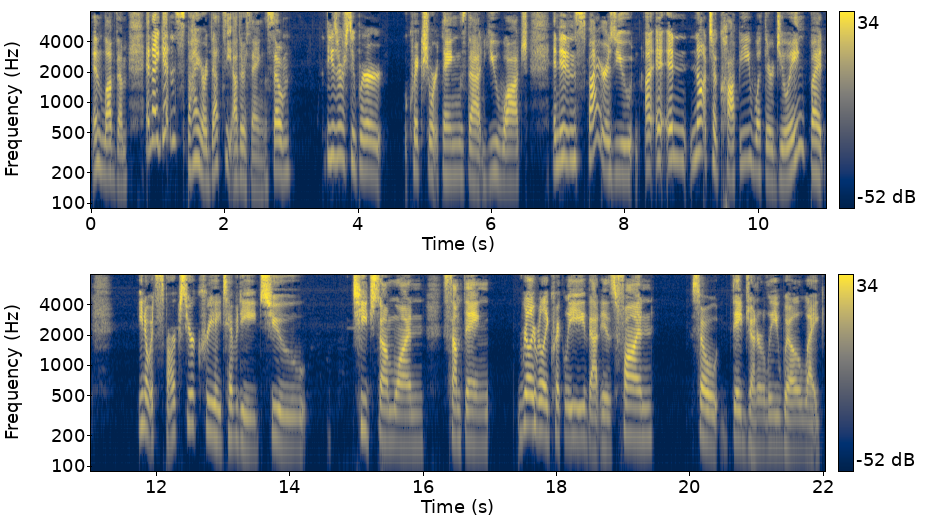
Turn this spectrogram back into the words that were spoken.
and love them. And I get inspired. That's the other thing. So these are super quick short things that you watch and it inspires you uh, and not to copy what they're doing, but you know, it sparks your creativity to teach someone something really, really quickly that is fun. So they generally will like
